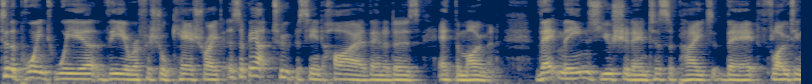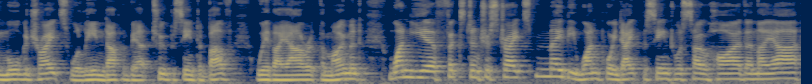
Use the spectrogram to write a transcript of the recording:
to the point where their official cash rate is about 2% higher than it is at the moment. That means you should anticipate that floating mortgage rates will end up about 2% above where they are at the moment. One year fixed interest rates maybe 1.8% or so higher than they are,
